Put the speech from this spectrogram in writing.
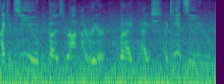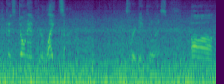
i can see you because you're on my rear but i i, I can't see you because you don't have your lights on it's ridiculous um,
